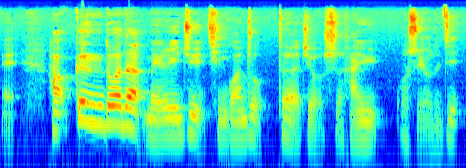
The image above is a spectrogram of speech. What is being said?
哎，好，更多的每日一句，请关注。这就是韩语，我是游子记。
